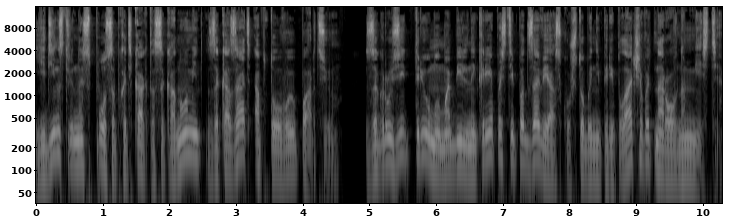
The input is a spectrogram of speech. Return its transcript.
Единственный способ хоть как-то сэкономить – заказать оптовую партию. Загрузить трюмы мобильной крепости под завязку, чтобы не переплачивать на ровном месте.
